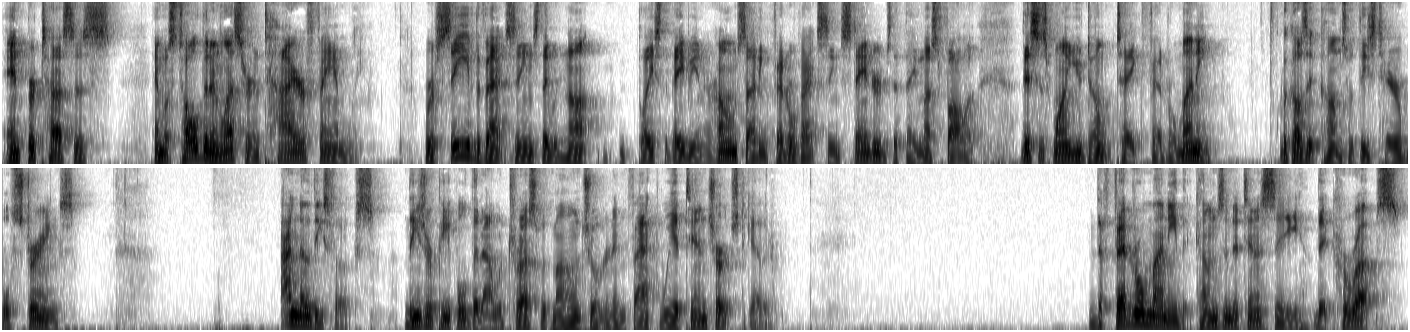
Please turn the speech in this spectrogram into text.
and pertussis and was told that unless her entire family received the vaccines, they would not place the baby in her home, citing federal vaccine standards that they must follow. This is why you don't take federal money, because it comes with these terrible strings. I know these folks. These are people that I would trust with my own children. In fact, we attend church together. The federal money that comes into Tennessee that corrupts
